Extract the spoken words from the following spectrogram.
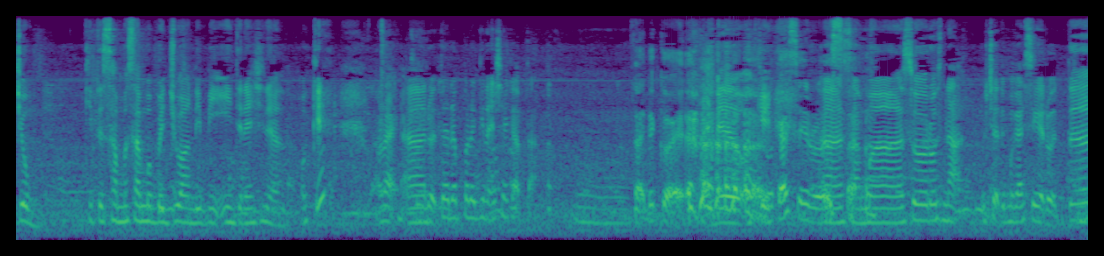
Jom kita sama-sama berjuang di BE International. Okay? Alright, uh, doktor ada apa lagi nak cakap tak? Tak ada kot. Tak ada. Okey. Terima kasih Ros. Uh, sama. So Ros nak ucap terima kasih kat doktor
